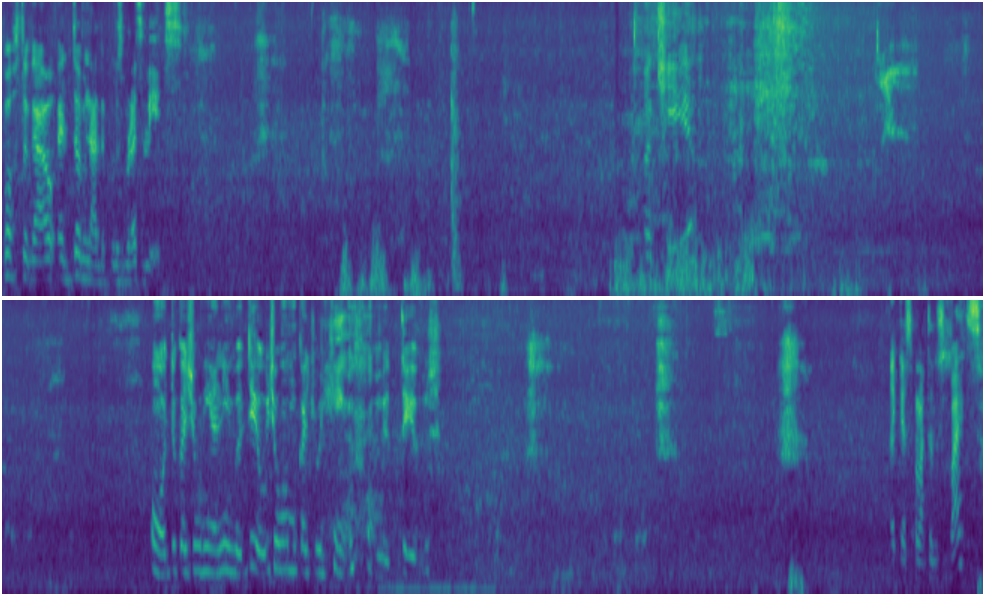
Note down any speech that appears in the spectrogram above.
Portugal é dominada pelos brasileiros. Aqui Oh, tem cachorrinho ali, meu Deus, eu amo cachorrinho. Oh, meu Deus. Aqui as placas dos bikes.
